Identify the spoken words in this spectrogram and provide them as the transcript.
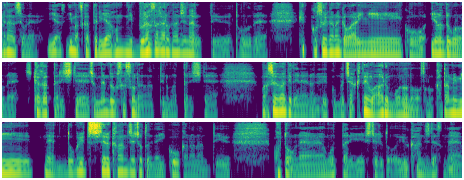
あれなんですよね。いや、今使ってるイヤホンにぶら下がる感じになるっていうところで、結構それがなんか割に、こう、いろんなところをね、引っかかったりして、ちょっとめんどくさそうだなっていうのもあったりして、まあそういうわけでね、なんか結構まあ弱点はあるものの、その片耳、ね、独立してる感じでちょっとね、行こうかななんていうことをね、思ったりしてるという感じですね。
